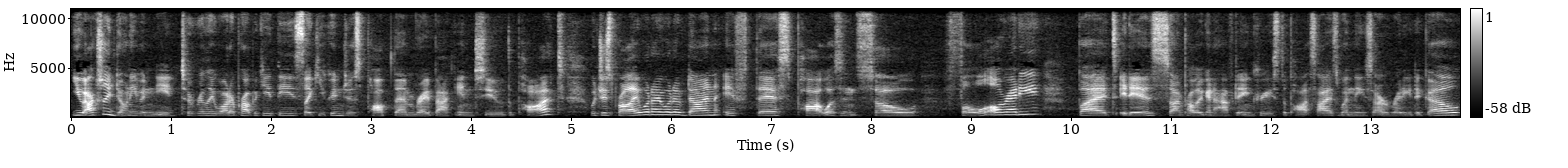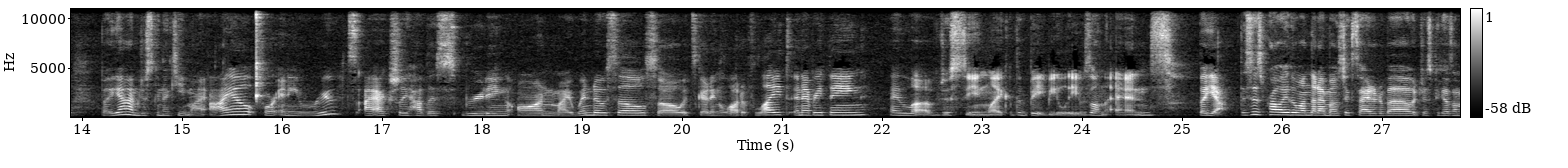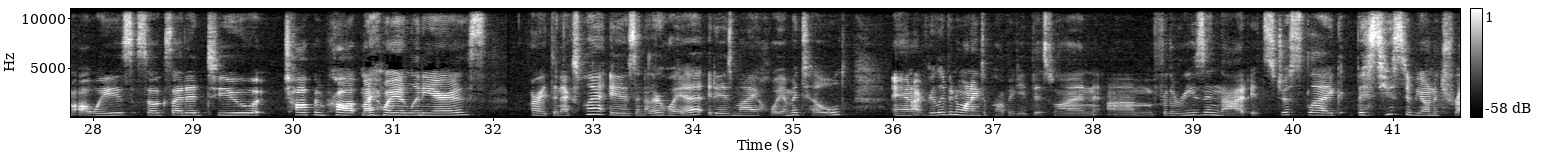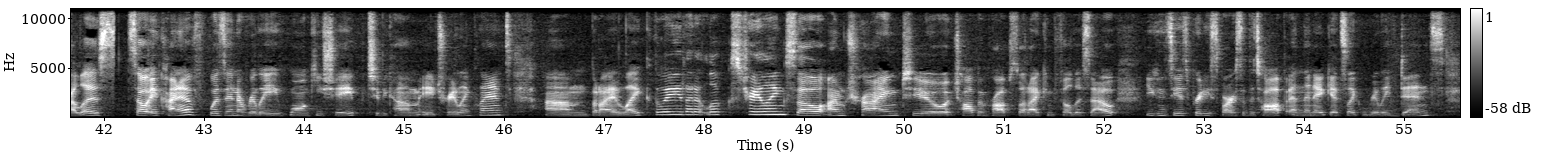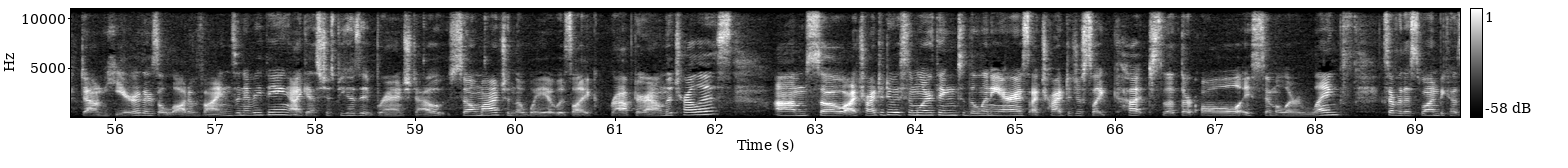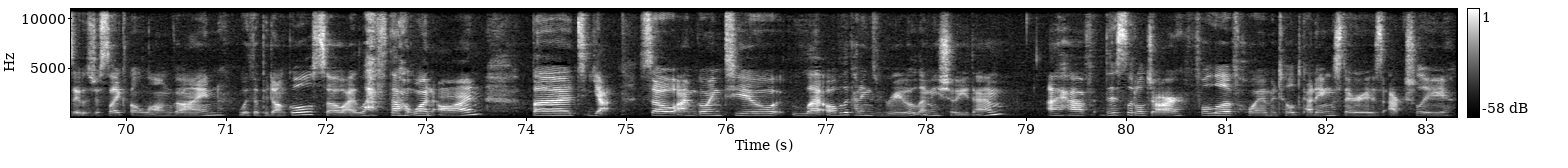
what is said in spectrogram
You actually don't even need to really water propagate these, like you can just pop them right back into the pot, which is probably what I would have done if this pot wasn't so full already but it is, so I'm probably to have to increase the pot size when these are ready to go. But yeah, I'm just to keep my eye out for any roots. I actually have this rooting on my windowsill, so it's getting a lot of light and everything. I love just seeing like the baby leaves on the ends. But yeah, this is probably the one that I'm most excited about just because I'm always so excited to chop and prop my Hoya linearis. Alright, the next plant is another Hoya. It is my Hoya Mathilde and I've really been wanting to propagate this one um, for the reason that it's just like this used to be on a trellis so it kind of was in a really wonky shape to become a trailing plant um, but I like the way that it looks trailing so I'm trying to chop and prop so that I can fill this out. You can see it's pretty sparse at the top and then it gets like really dense down here. There's a lot of vines and everything I guess just because it branched out so much and the way it was like wrapped around the trellis. Um, so I tried to do a similar thing to the linearis. I tried to just like cut so that they're all a similar length, except for this one because it was just like a long vine with a peduncle, so I left that one on. But yeah, so I'm going to let all the cuttings root. Let me show you them. I have this little jar full of Hoya Mathilde cuttings. There is actually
